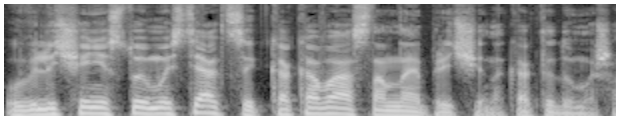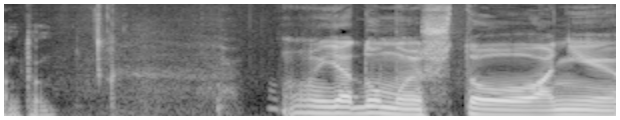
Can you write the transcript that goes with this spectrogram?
увеличение стоимости акций. Какова основная причина, как ты думаешь, Антон? Ну, я думаю, что они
